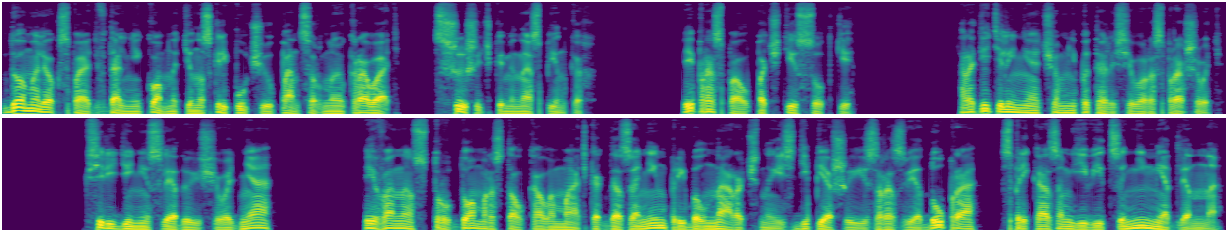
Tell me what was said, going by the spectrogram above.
Дома лег спать в дальней комнате на скрипучую панцирную кровать с шишечками на спинках. И проспал почти сутки. Родители ни о чем не пытались его расспрашивать. К середине следующего дня Ивана с трудом растолкала мать, когда за ним прибыл нарочный с депешей из разведупра с приказом явиться немедленно.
